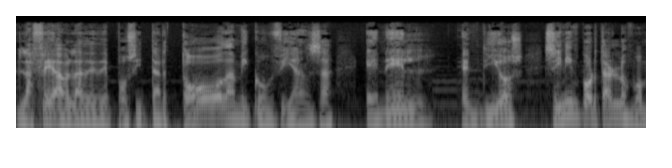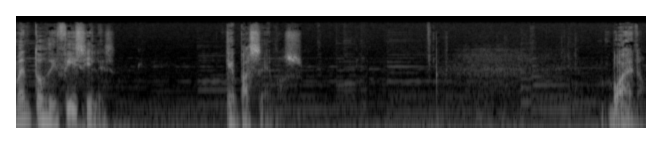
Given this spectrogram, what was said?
La fe habla de depositar toda mi confianza en Él, en Dios, sin importar los momentos difíciles que pasemos. Bueno,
